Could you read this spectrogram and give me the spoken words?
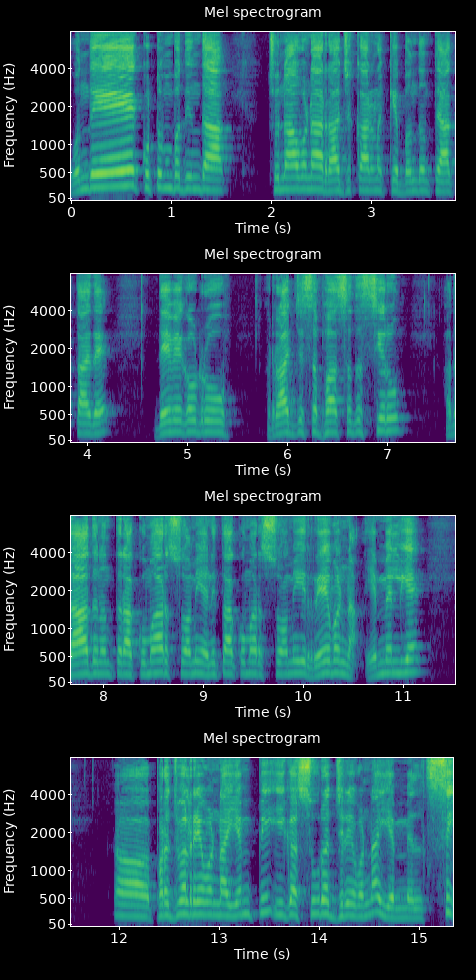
ಒಂದೇ ಕುಟುಂಬದಿಂದ ಚುನಾವಣಾ ರಾಜಕಾರಣಕ್ಕೆ ಬಂದಂತೆ ಆಗ್ತಾ ಇದೆ. ದೇವೇಗೌಡರು ರಾಜ್ಯಸಭಾ ಸದಸ್ಯರು. ಅದಾದ ನಂತರ Kumaraswamy, Anitha Kumaraswamy, Revanna M L A. Prajwal Revanna M P ಈಗ Suraj Revanna M L C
